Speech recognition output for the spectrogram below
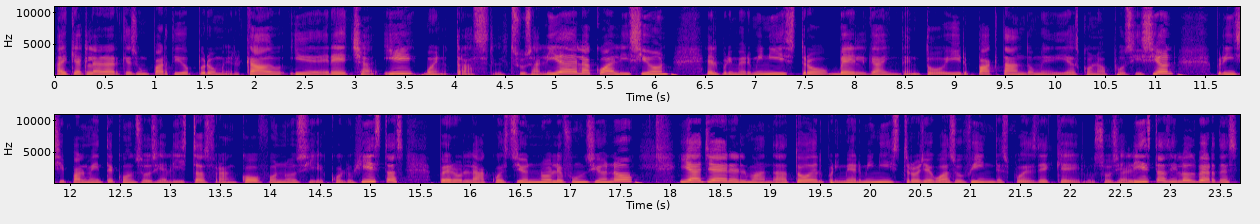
hay que aclarar que es un partido promercado y de derecha y bueno, tras su salida de la coalición, el primer ministro belga intentó ir pactando medidas con la oposición, principalmente con socialistas francófonos y ecologistas, pero la cuestión no le funcionó y ayer el mandato del primer ministro llegó a su fin después de que los socialistas y los verdes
